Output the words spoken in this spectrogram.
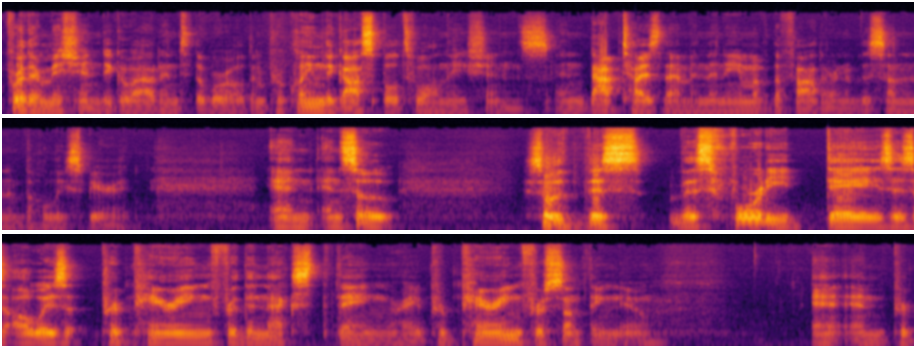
for their mission to go out into the world and proclaim the gospel to all nations and baptize them in the name of the Father and of the Son and of the Holy Spirit. And and so so this this 40 days is always preparing for the next thing, right? Preparing for something new. And, and pre-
